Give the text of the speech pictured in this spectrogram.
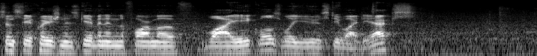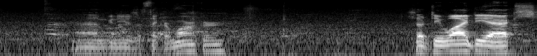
Since the equation is given in the form of y equals, we'll use dy dx. And I'm going to use a thicker marker. So dy dx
